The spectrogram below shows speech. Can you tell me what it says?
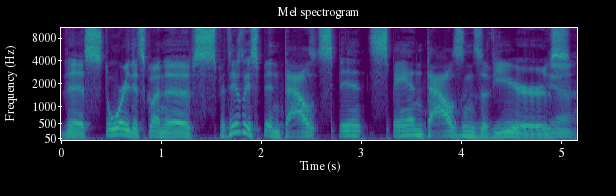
this story that's going to potentially spin thousands spin, span thousands of years. Yeah.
